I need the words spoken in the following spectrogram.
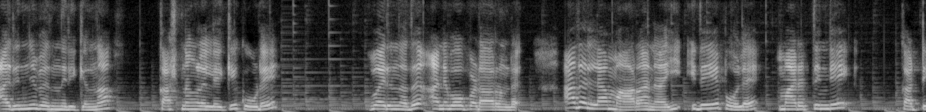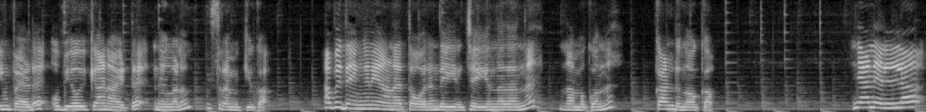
അരിഞ്ഞു വന്നിരിക്കുന്ന കഷ്ണങ്ങളിലേക്ക് കൂടെ വരുന്നത് അനുഭവപ്പെടാറുണ്ട്. അതെല്ലാം മാറാനായി ഇതേപോലെ മരത്തിന്റെ കട്ടിംഗ് പാഡ് ഉപയോഗിക്കാനായിട്ട് നിങ്ങളും ശ്രമിക്കുക. അപ്പൊ ഇതെങ്ങനെയാണ് തോരൻ ചെയ്യുന്നതെന്ന് നമുക്കൊന്ന് കണ്ടു നോക്കാം. ഞാൻ എല്ലാ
